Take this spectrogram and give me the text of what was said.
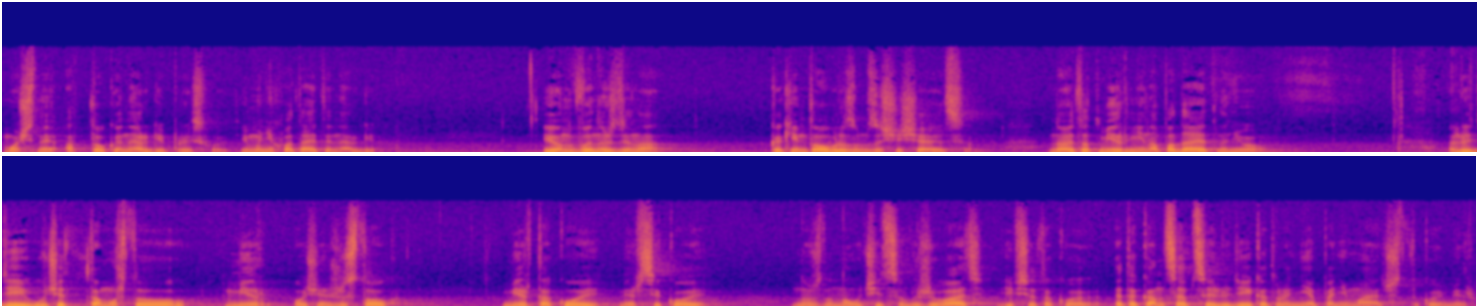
мощный отток энергии происходит. Ему не хватает энергии. И он вынужденно каким-то образом защищается. Но этот мир не нападает на него. Людей учат тому, что мир очень жесток, мир такой, мир секой, нужно научиться выживать и все такое. Это концепция людей, которые не понимают, что такое мир.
